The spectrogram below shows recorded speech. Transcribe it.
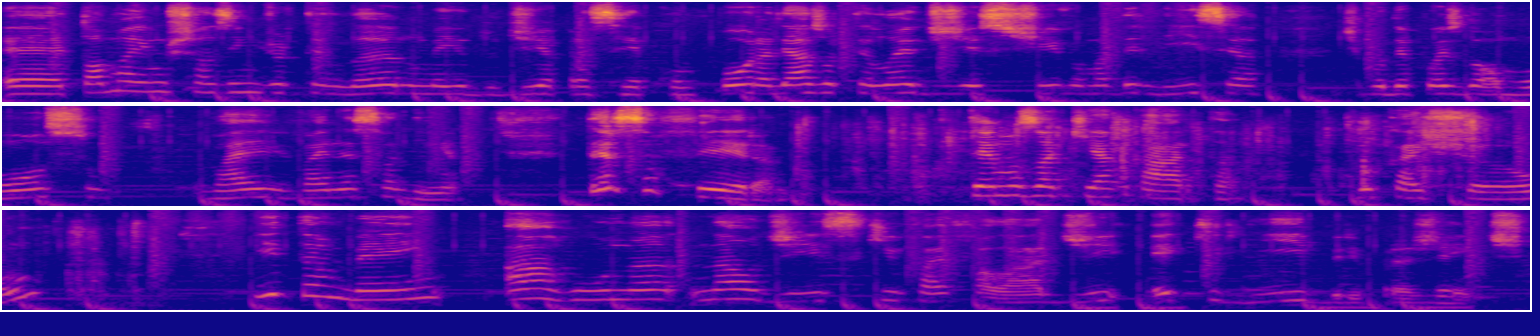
É, toma aí um chazinho de hortelã no meio do dia para se recompor. Aliás, hortelã é digestivo, é uma delícia tipo depois do almoço, vai, vai nessa linha. Terça-feira, temos aqui a carta do caixão e também a runa Naldis, que vai falar de equilíbrio para gente.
